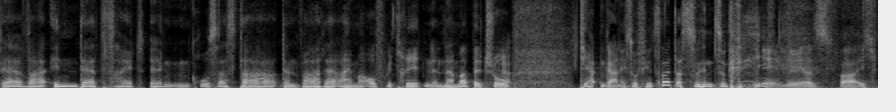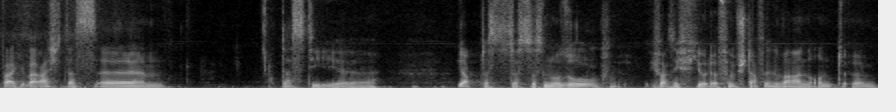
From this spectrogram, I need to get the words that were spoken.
wer war in der Zeit irgendein großer Star, dann war der einmal aufgetreten in der Muppet Show. Ja. Die hatten gar nicht so viel Zeit, das so hinzukriegen. Nee, nee, es war, ich war überrascht, dass, ähm, dass die, äh, ja, dass, dass das nur so, ich weiß nicht, vier oder fünf Staffeln waren und ähm,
